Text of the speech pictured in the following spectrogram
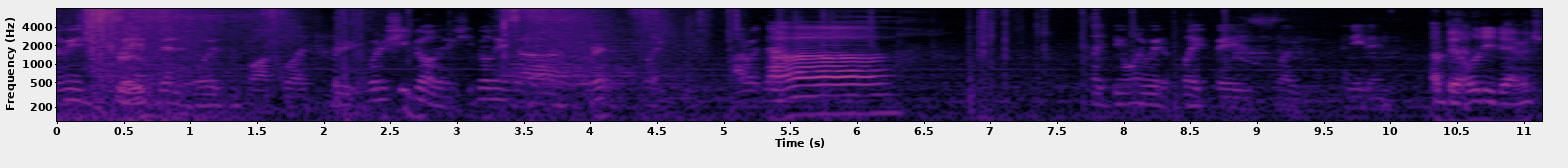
I mean, they've been always been possible. It's pretty. What is she building? Is she building uh, Brit? Like, auto attack? Uh, It's like the only way to play phase, like anything. ability damage.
